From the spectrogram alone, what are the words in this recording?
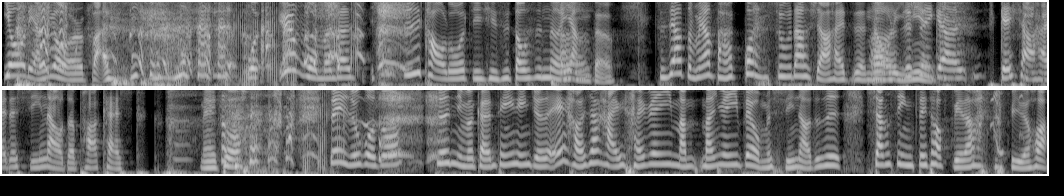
优良幼儿版，就是我，因为我们的思考逻辑其实都是那样的，只是要怎么样把它灌输到小孩子的脑里面。嗯就是一个给小孩的洗脑的 podcast。没错，所以如果说就是你们可能听一听，觉得哎、诶好像还还愿意蛮蛮愿意被我们洗脑，就是相信这套 philosophy 的话，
